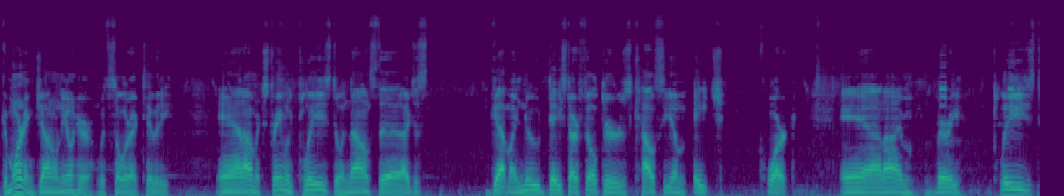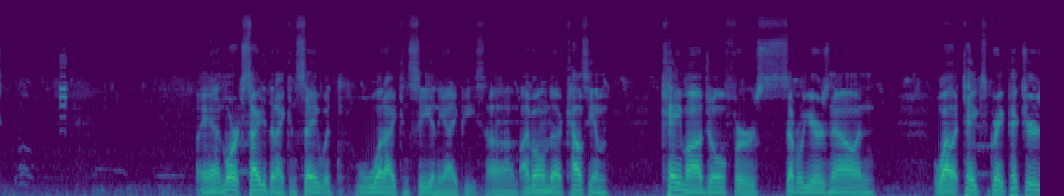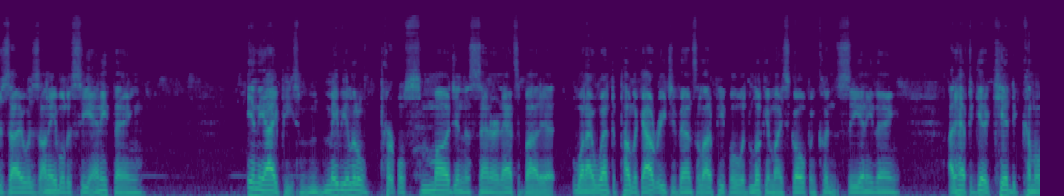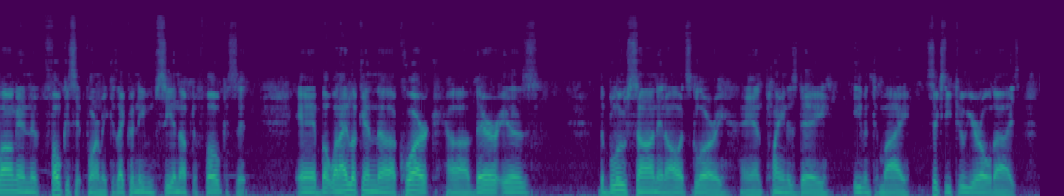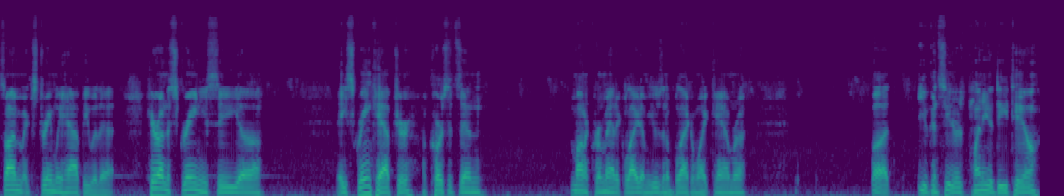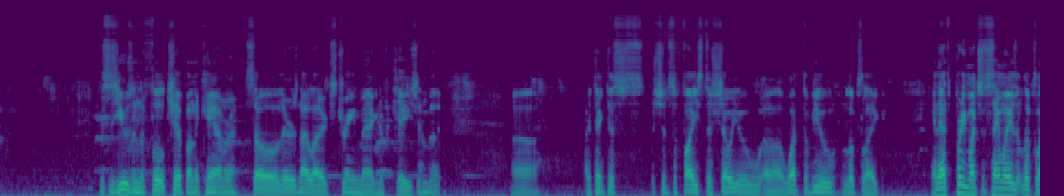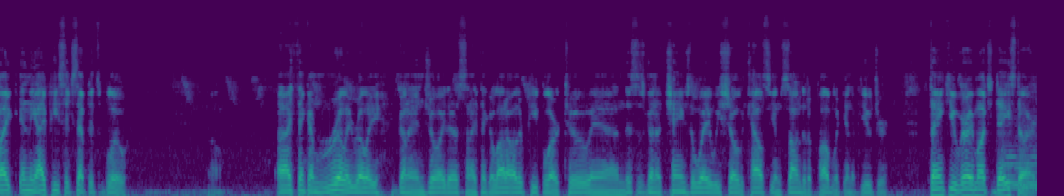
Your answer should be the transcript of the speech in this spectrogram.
Good morning, John O'Neal here with Solar Activity. And I'm extremely pleased to announce that I just got my new Daystar Filters Calcium H Quark. And I'm very pleased and more excited than I can say with what I can see in the eyepiece. Um, I've owned a Calcium K module for several years now and while it takes great pictures, I was unable to see anything in the eyepiece. Maybe a little purple smudge in the center, and that's about it. When I went to public outreach events, a lot of people would look in my scope and couldn't see anything. I'd have to get a kid to come along and focus it for me because I couldn't even see enough to focus it. And, but when I look in the Quark, uh, there is the blue sun in all its glory and plain as day even to my 62 year old eyes. So I'm extremely happy with that. Here on the screen you see uh, a screen capture. Of course it's in monochromatic light. I'm using a black and white camera. But you can see there's plenty of detail. This is using the full chip on the camera, so there's not a lot of extreme magnification, but uh, I think this should suffice to show you uh, what the view looks like. And that's pretty much the same way as it looks like in the eyepiece, except it's blue. I think I'm really, really going to enjoy this, and I think a lot of other people are too, and this is going to change the way we show the calcium sun to the public in the future. Thank you very much, Daystar.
